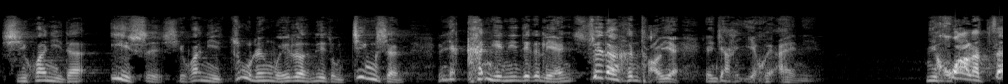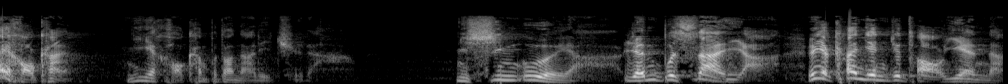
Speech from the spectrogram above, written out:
喜欢你的意识，喜欢你助人为乐那种精神。人家看见你这个脸，虽然很讨厌，人家也会爱你。你画了再好看。你也好看不到哪里去的，你心恶呀，人不善呀，人家看见你就讨厌呐。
